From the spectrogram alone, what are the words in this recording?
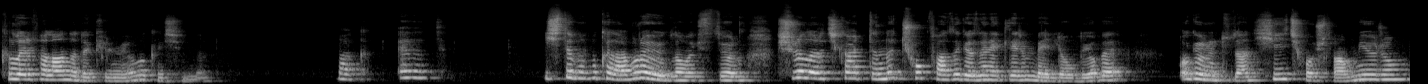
Kılları falan da dökülmüyor. Bakın şimdi. Bak. Evet. İşte bu bu kadar. Buraya uygulamak istiyorum. Şuraları çıkarttığımda çok fazla gözeneklerim belli oluyor ve o görüntüden hiç hoşlanmıyorum.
